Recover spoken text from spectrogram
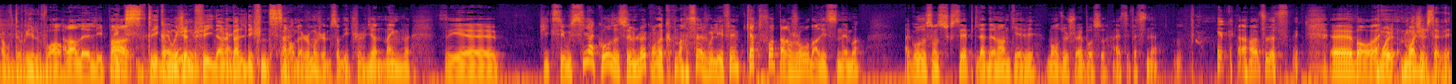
Ah, vous devriez le voir. Alors, le- les parts. Excité Ben comme oui. une jeune fille dans un Ben, bal définissant. Alors, ben, moi, j'aime ça, des trivia de même, là. C'est, euh, puis que c'est aussi à cause de ce film-là qu'on a commencé à jouer les films quatre fois par jour dans les cinémas. À cause de son succès puis de la demande qu'il y avait. Mon Dieu, je savais pas ça. Ah, c'est fascinant. euh, bon. Moi, moi, je le savais.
